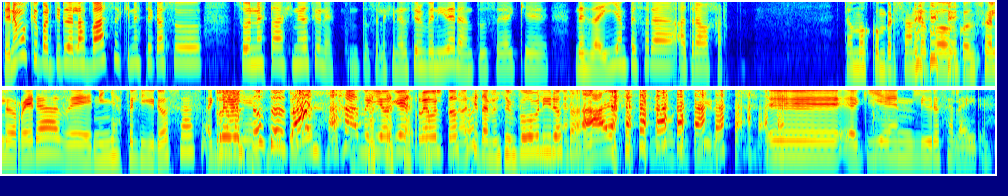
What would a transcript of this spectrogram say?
tenemos que partir de las bases que en este caso son estas generaciones, entonces las generaciones venideras, entonces hay que desde ahí empezar a trabajar. Estamos conversando con Consuelo Herrera de Niñas Peligrosas. ¿Revoltosas? Ah, me equivoqué, revoltosas. No, que también soy un poco peligrosa. Ah, una mujer peligrosa. Eh, aquí en Libros al Aire.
